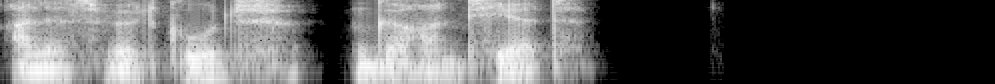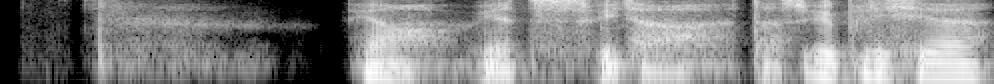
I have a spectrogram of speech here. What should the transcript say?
alles wird gut, garantiert. Ja, jetzt wieder das Übliche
